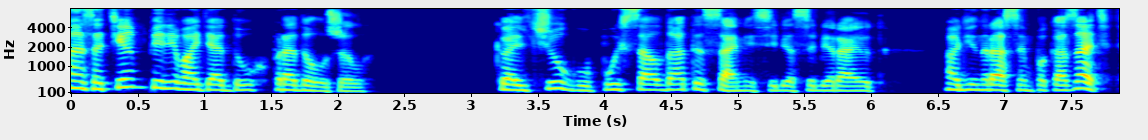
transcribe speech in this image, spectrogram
а затем, переводя дух, продолжил. Кольчугу пусть солдаты сами себе собирают. Один раз им показать,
